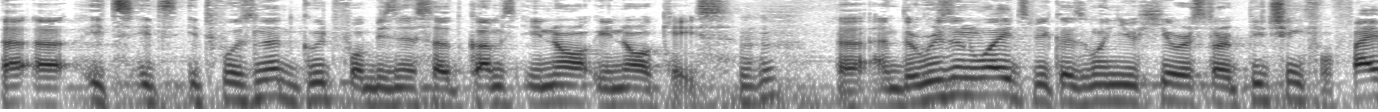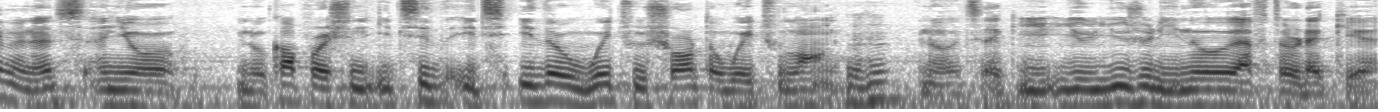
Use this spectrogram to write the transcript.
uh, uh, it's, it's it was not good for business outcomes in our in our case. Mm-hmm. Uh, and the reason why it's because when you hear a start pitching for five minutes and your you know corporation, it's it's either way too short or way too long. Mm-hmm. You know, it's like you, you usually know after like uh,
